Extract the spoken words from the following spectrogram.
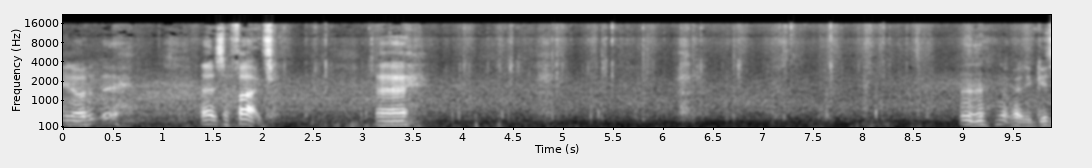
you know, that's a fact. Uh, uh, not very good.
